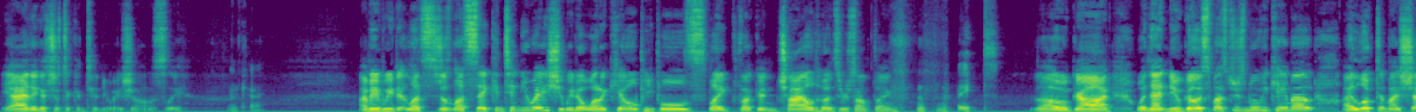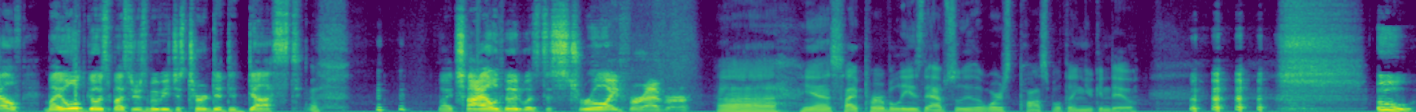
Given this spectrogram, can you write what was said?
yeah, I think it's just a continuation, honestly. Okay. I mean, we let's just let's say continuation. We don't want to kill people's like fucking childhoods or something. Right. Oh God! When that new Ghostbusters movie came out, I looked at my shelf. My old Ghostbusters movie just turned into dust. my childhood was destroyed forever. Uh, yes, hyperbole is absolutely the worst possible thing you can do. Ooh,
